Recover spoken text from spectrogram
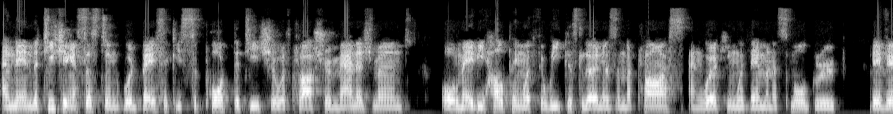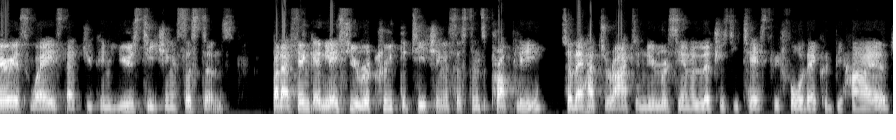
And then the teaching assistant would basically support the teacher with classroom management or maybe helping with the weakest learners in the class and working with them in a small group there are various ways that you can use teaching assistants. But I think unless you recruit the teaching assistants properly, so they had to write a numeracy and a literacy test before they could be hired,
